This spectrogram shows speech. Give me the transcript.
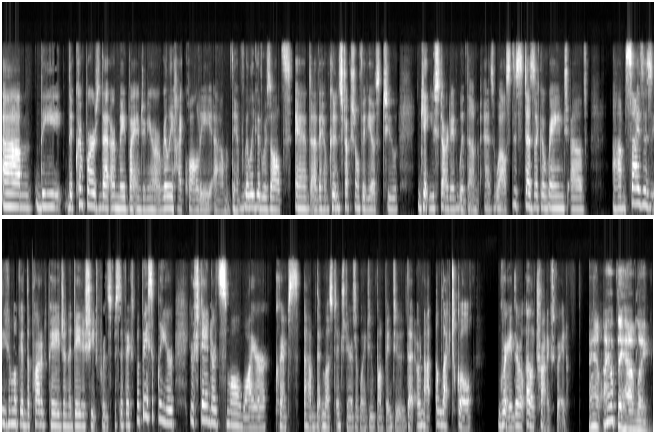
um, the the crimpers that are made by Engineer are really high quality. Um, they have really good results, and uh, they have good instructional videos to get you started with them as well. So this does like a range of um, sizes. You can look at the product page and the data sheet for the specifics, but basically your your standard small wire crimps um, that most engineers are going to bump into that are not electrical grade; they're electronics grade. Man, I hope they have like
